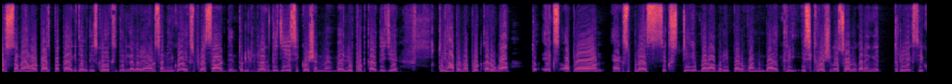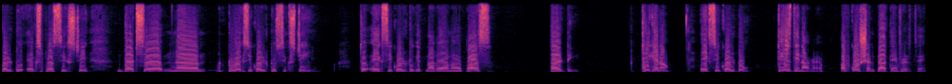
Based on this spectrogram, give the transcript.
और समय हमारे पास पता है कि जगदीश को एक्स दिन लग रहे हैं और सनी को एक्स प्लस आठ दिन तो रख दीजिए इस इक्वेशन में वैल्यू पुट कर दीजिए। तो यहाँ पर मैं पुट करूँगा तो x upon x plus sixty बराबरी पर वन बाय थ्री इस इक्वेशन को सॉल्व करेंगे three x equal to x plus sixty that's two x equal to sixty तो x इक्वल टू कितना गया हमारे पास? थर्टी ठीक है ना? x इक्वल टू तीस दिन आ गया। अब क्वेश्चन पे आते हैं फिर से।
